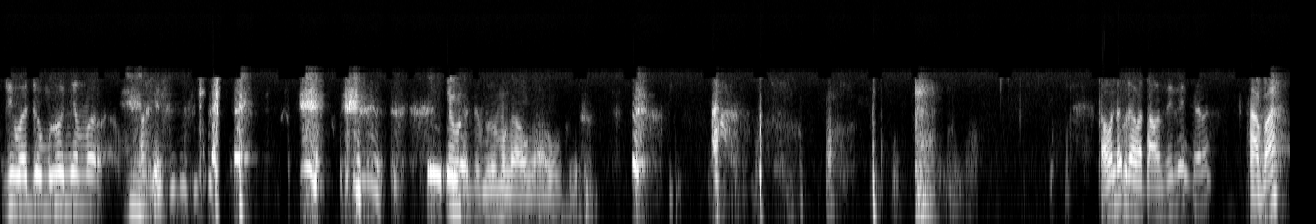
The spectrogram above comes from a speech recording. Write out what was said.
jiwa jomblonya mer jiwa jomblo mengaung-ngaung kamu udah berapa tahun sih sekarang? Apa?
